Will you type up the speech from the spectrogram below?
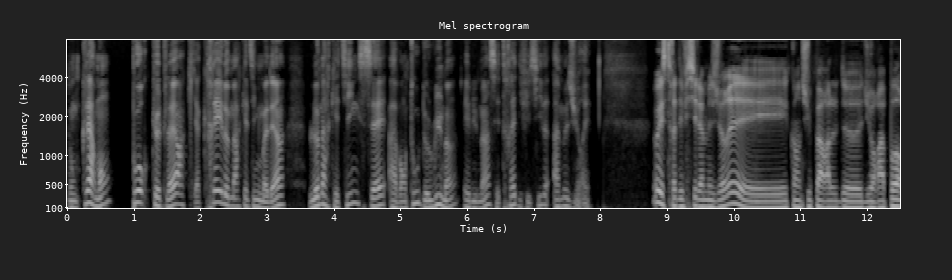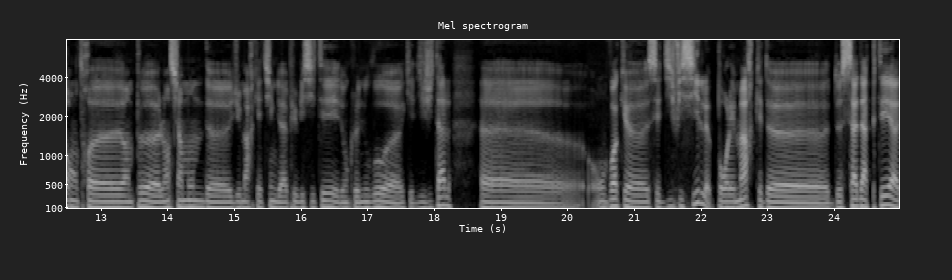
Donc clairement, pour Cutler, qui a créé le marketing moderne, le marketing, c'est avant tout de l'humain, et l'humain, c'est très difficile à mesurer. Oui, c'est très difficile à mesurer. Et quand tu parles du rapport entre euh, un peu euh, l'ancien monde de- du marketing, de la publicité et donc le nouveau euh, qui est digital, on voit que c'est difficile pour les marques de, de s'adapter à,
